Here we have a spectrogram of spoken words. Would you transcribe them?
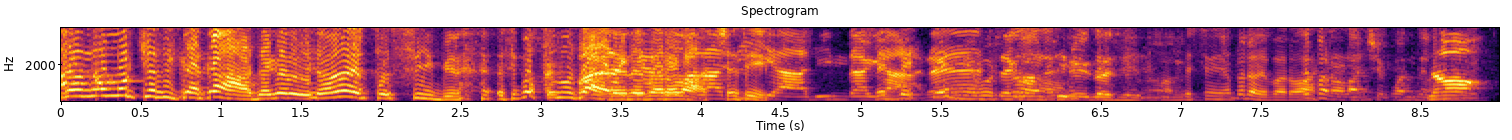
Sono un mucchio di cacate, capito? Non è possibile. Si possono usare le parolacce, la sì. DIA ad Le indagare, bestemmie eh, forse se no, no. continui le così. bestemmie No, bestemmie, però le Le parolacce. parolacce, sì. quante ne vuoi? No,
